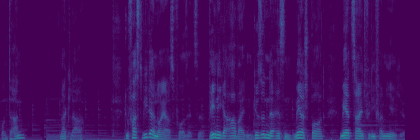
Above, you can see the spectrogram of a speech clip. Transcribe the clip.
Und dann? Na klar. Du fasst wieder Neujahrsvorsätze. Weniger arbeiten, gesünder essen, mehr Sport, mehr Zeit für die Familie.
